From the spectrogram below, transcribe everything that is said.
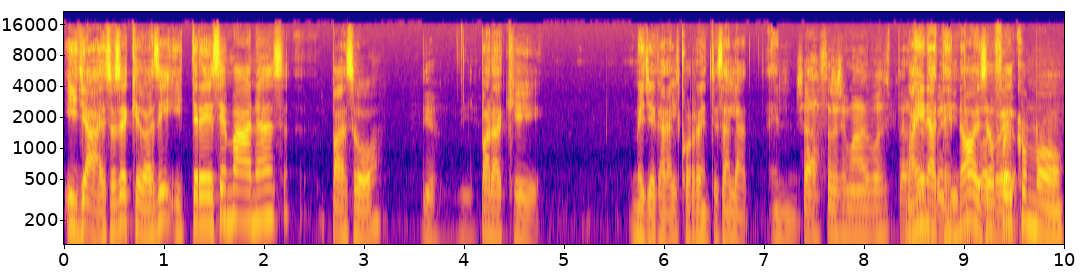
Y ya, eso se quedó así, y tres semanas pasó para que me llegara el corriente a la... En, o sea, tres semanas vos esperando Imagínate, no, eso fue como,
